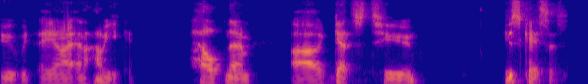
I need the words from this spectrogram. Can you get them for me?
do with AI and how you can help them uh, get to use cases.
